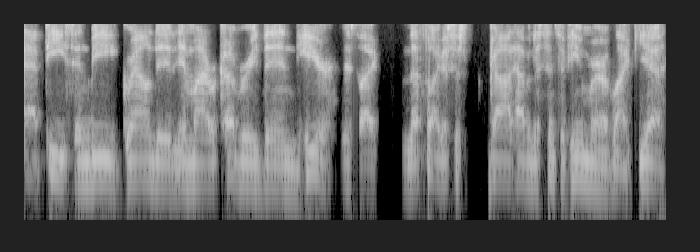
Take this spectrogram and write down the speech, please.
at peace and be grounded in my recovery than here. It's like I feel like it's just God having a sense of humor of like, yeah,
